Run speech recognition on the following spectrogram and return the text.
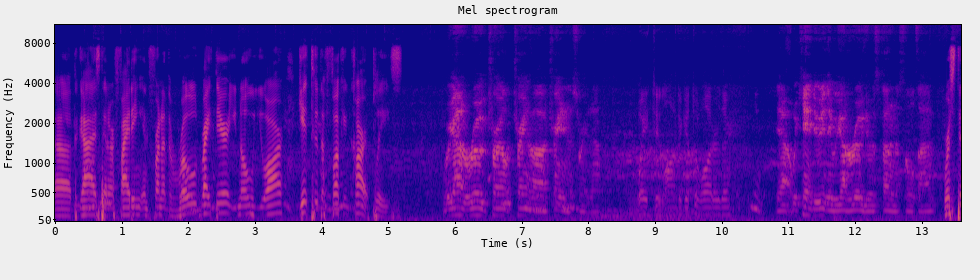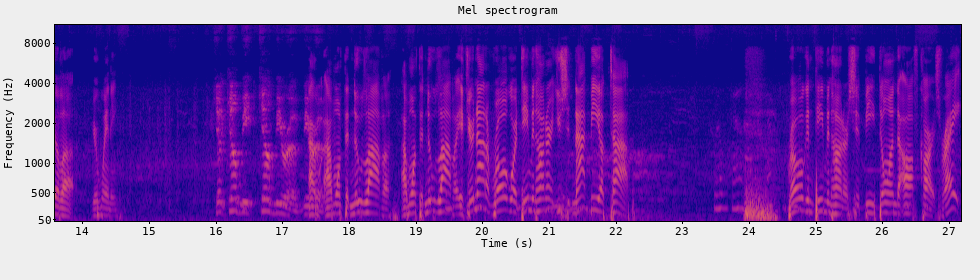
Uh, the guys that are fighting in front of the road right there, you know who you are. Get to the fucking cart, please. We got a road trail, train, uh, training us right now. Way too long to get to water there. Yeah, we can't do anything. We got a rogue that was stunning us the whole time. We're still up. You're winning. Kill, kill, B, kill B rogue. B I, rogue. I want the new lava. I want the new lava. If you're not a rogue or a demon hunter, you should not be up top. Rogue and demon hunter should be doing the off carts, right?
